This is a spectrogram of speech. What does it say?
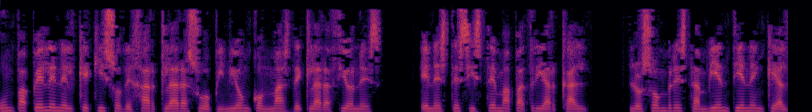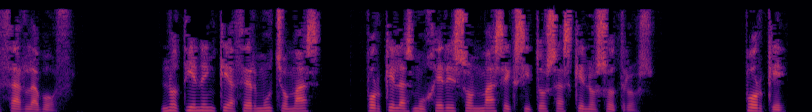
Un papel en el que quiso dejar clara su opinión con más declaraciones, en este sistema patriarcal, los hombres también tienen que alzar la voz. No tienen que hacer mucho más, porque las mujeres son más exitosas que nosotros. Porque,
